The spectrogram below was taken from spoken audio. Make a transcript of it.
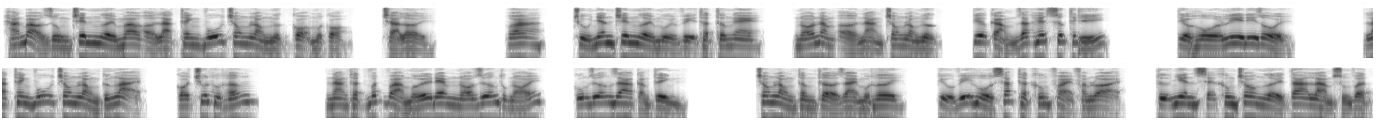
Hán bảo dùng trên người mau ở lạc thanh vũ trong lòng ngực cọ một cọ, trả lời. Hoa, chủ nhân trên người mùi vị thật thơm nghe, nó nằm ở nàng trong lòng ngực, kia cảm giác hết sức thích ý. Tiểu hồ ly đi rồi. Lạc thanh vũ trong lòng cứng lại, có chút hụt hẫng. Nàng thật vất vả mới đem nó dưỡng thục nói, cũng dưỡng ra cảm tình. Trong lòng thầm thở dài một hơi, cửu vĩ hồ sắc thật không phải phàm loại, tự nhiên sẽ không cho người ta làm sủng vật.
